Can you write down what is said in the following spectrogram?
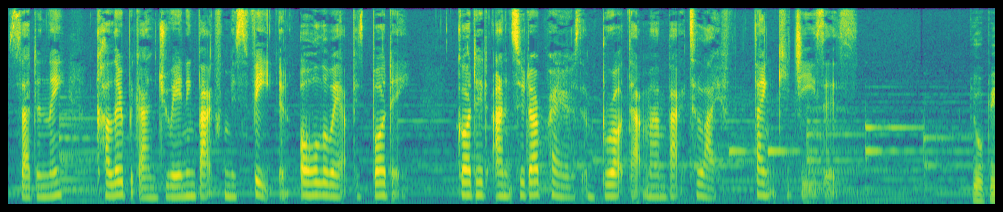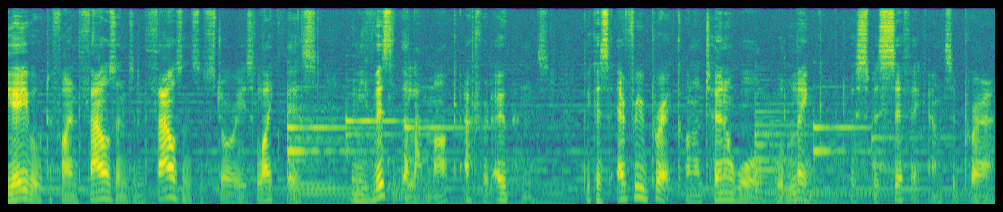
Suddenly, colour began draining back from his feet and all the way up his body. God had answered our prayers and brought that man back to life. Thank you, Jesus. You'll be able to find thousands and thousands of stories like this when you visit the landmark after it opens because every brick on Eternal Wall will link to a specific answered prayer.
